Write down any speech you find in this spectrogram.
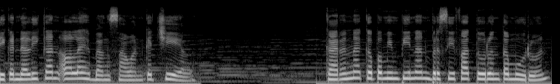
dikendalikan oleh bangsawan kecil. Karena kepemimpinan bersifat turun-temurun,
